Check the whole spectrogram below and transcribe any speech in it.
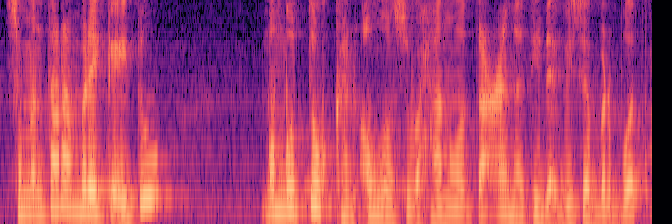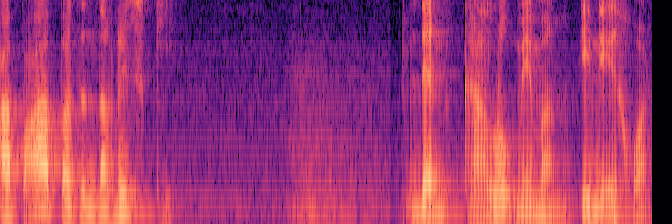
Sementara mereka itu membutuhkan Allah Subhanahu wa taala tidak bisa berbuat apa-apa tentang rizki. Dan kalau memang ini ikhwan,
